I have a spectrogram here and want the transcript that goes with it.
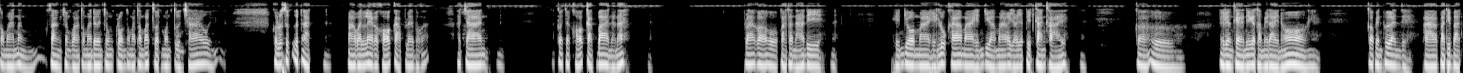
ต้องมานั่งสร้างจังหวะต้องมาเดินจงกรมต้องมาทำวัดสวดมนต์ตื่นเช้า ก็รู้สึกอึดอัดมาวันแรกก็ขอกลับเลยบอกว่าอาจารย์ ก็จะขอกลับบ้านนะนะพระก็โอ้ปรารถนาดีเห็นโยมมาเห็นลูกค้ามาเห็นเหยื่อมาก็อยากจะปิดการขาย ก็เออในเรื่องแค่นี้ก็ทำไม่ได้นาะก็เป็นเพื่อนสิพาปฏิบัติ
